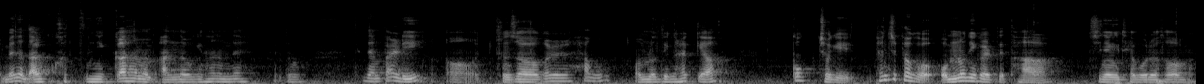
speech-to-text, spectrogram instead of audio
맨날 나올 것 같으니까 하면 안 나오긴 하는데 그래도 최대한 빨리 어, 분석을 하고 업로딩을 할게요. 꼭 저기 편집하고 업로딩 할 때 다 진행이 돼 버려서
